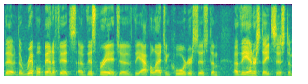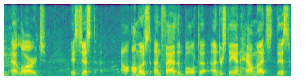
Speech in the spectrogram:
the, the ripple benefits of this bridge, of the Appalachian Corridor system, of the interstate system at large? It's just almost unfathomable to understand how much this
